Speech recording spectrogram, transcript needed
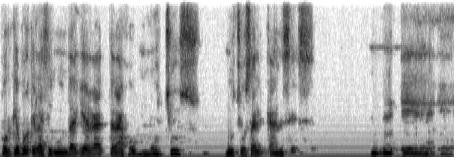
¿Por qué? Porque la Segunda Guerra trajo muchos, muchos alcances eh,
